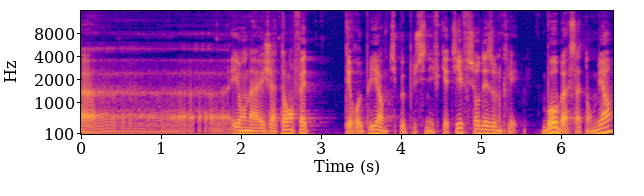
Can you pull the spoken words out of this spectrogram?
et on a, j'attends en fait des replis un petit peu plus significatifs sur des zones clés. Bon bah ça tombe bien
